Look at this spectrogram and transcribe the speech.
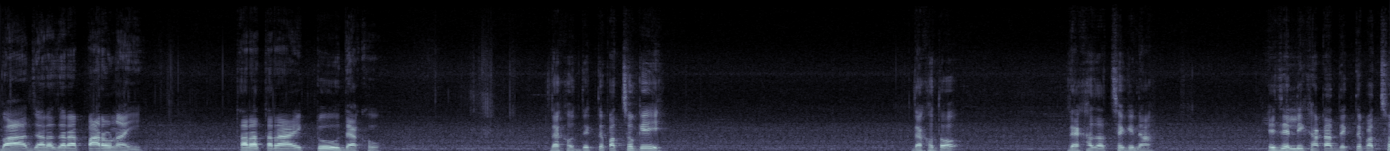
বা যারা যারা পারো নাই তারা তারা একটু দেখো। দেখো, দেখতে পাচ্ছ কি? দেখো তো, দেখা যাচ্ছে কি না? এই যে লেখাটা দেখতে পাচ্ছ?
